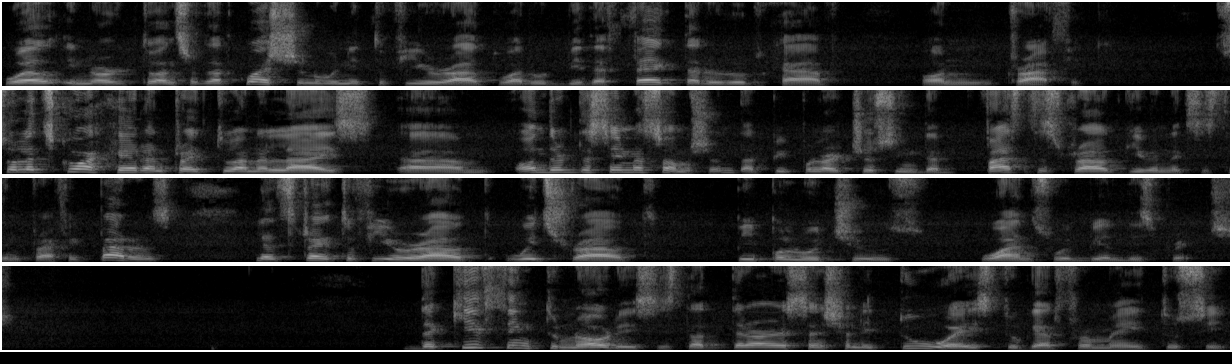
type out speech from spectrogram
Well, in order to answer that question, we need to figure out what would be the effect that it would have on traffic. So let's go ahead and try to analyze um, under the same assumption that people are choosing the fastest route given existing traffic patterns. Let's try to figure out which route people would choose once we build this bridge. The key thing to notice is that there are essentially two ways to get from A to C.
